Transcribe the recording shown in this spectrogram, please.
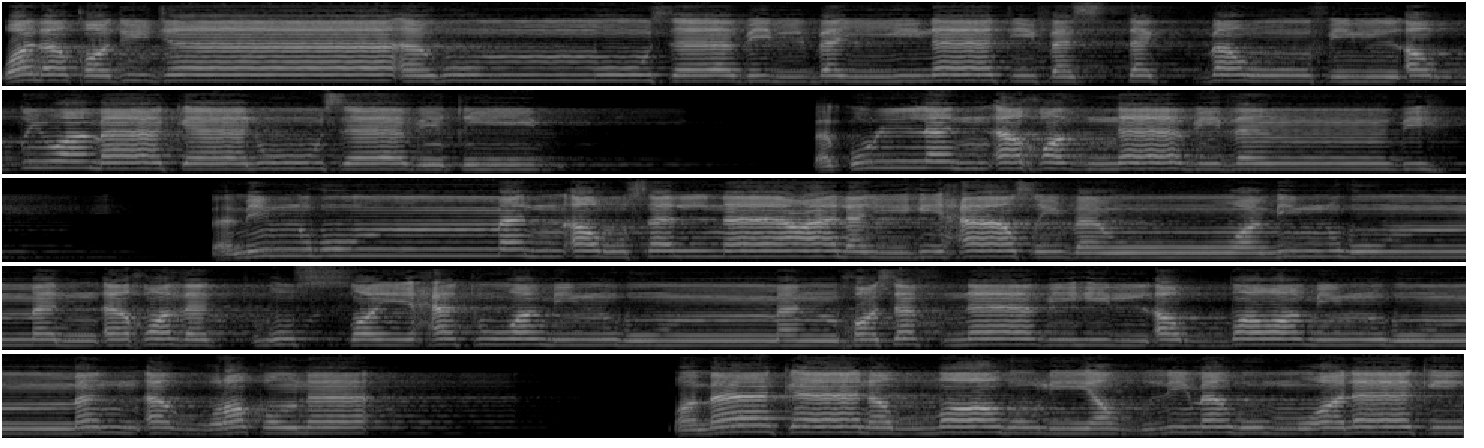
ولقد جاءهم موسى بالبينات فاستكبروا في الأرض وما كانوا سابقين فكلا أخذنا بذنبه فمنهم من أرسلنا عليه حاصبا ومنهم من أخذته الصيحة ومنهم من خسفنا به الأرض ومنهم من أغرقنا وما كان الله ليظلمهم ولكن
